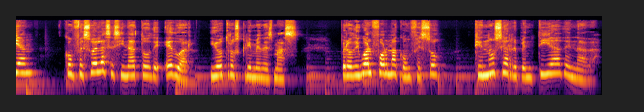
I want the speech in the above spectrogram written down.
Ian confesó el asesinato de Edward y otros crímenes más, pero de igual forma confesó que no se arrepentía de nada.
